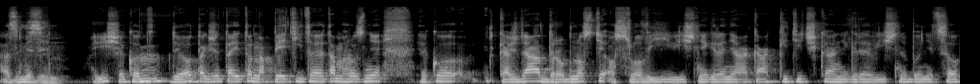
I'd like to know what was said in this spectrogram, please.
a zmizím. Víš, jako, hmm. jo, takže tady to napětí, to je tam hrozně, jako každá drobnost tě osloví, víš, někde nějaká kytička, někde, víš, nebo něco,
